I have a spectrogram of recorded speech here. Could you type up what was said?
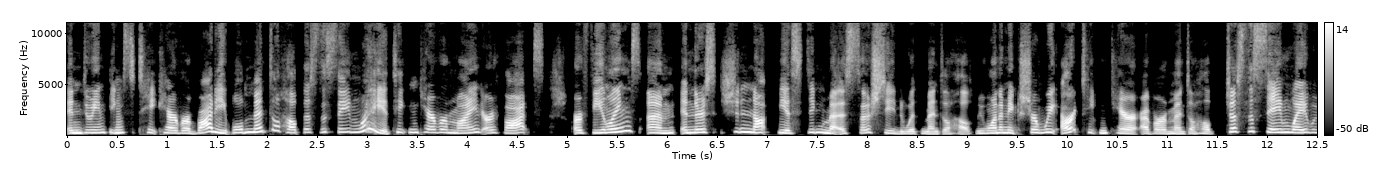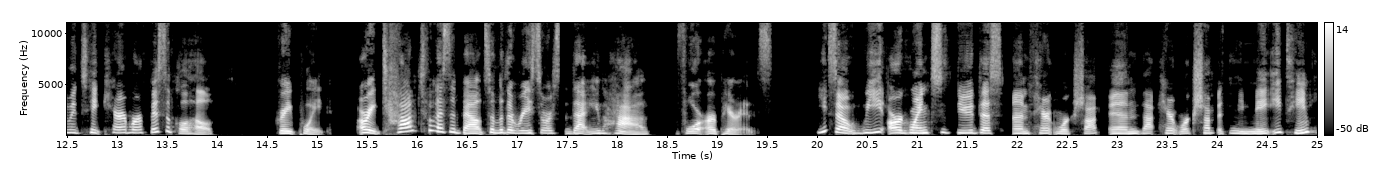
and doing things to take care of our body. Well, mental health is the same way. Taking care of our mind, our thoughts, our feelings. Um, and there should not be a stigma associated with mental health. We want to make sure we are taking care of our mental health just the same way we would take care of our physical health. Great point. All right, talk to us about some of the resources that you have for our parents. So we are going to do this um, parent workshop, and that parent workshop is May 18th.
